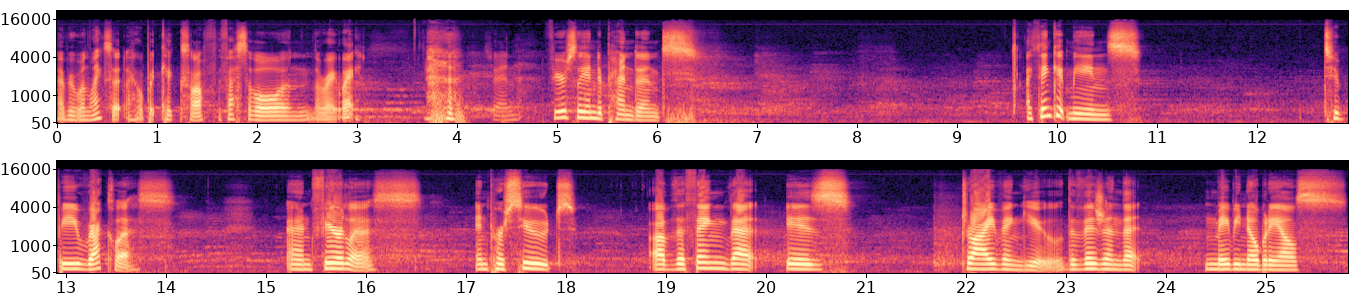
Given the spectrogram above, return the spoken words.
everyone likes it. I hope it kicks off the festival in the right way. Fiercely independent. I think it means to be reckless and fearless in pursuit of the thing that is driving you, the vision that maybe nobody else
